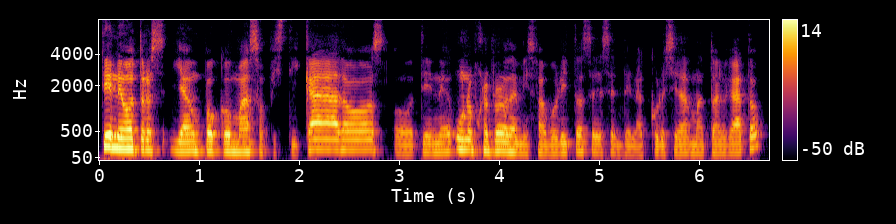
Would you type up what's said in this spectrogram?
tiene otros ya un poco más sofisticados, o tiene uno, por ejemplo, de mis favoritos es el de la curiosidad mató al gato,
